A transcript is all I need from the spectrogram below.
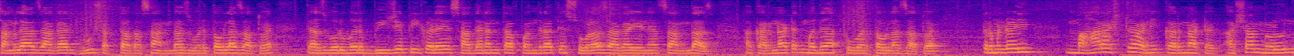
चांगल्या जागा घेऊ शकतात असा अंदाज वर्तवला जातो आहे त्याचबरोबर बी जे पीकडे साधारणतः पंधरा ते सोळा जागा येण्याचा अंदाज हा कर्नाटकमध्ये वर्तवला जातो आहे तर मंडळी महाराष्ट्र आणि कर्नाटक अशा मिळून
